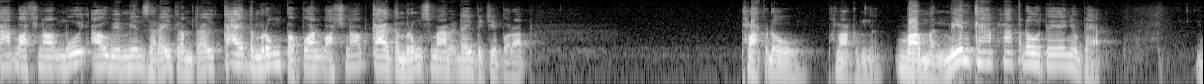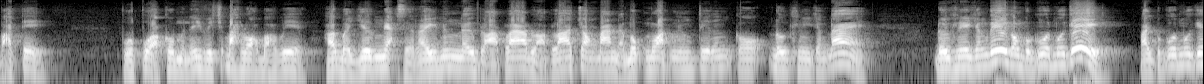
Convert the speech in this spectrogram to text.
ការបោះឆ្នោតមួយឲ្យវាមានសេរីត្រឹមត្រូវកែតម្រង់ប្រព័ន្ធបោះឆ្នោតកែតម្រង់ស្មារតីប្រជាពលរដ្ឋផ្លាស់ប្ដូរផ្នត់គំនិតបើមិនមានការផ្លាស់ប្ដូរទេខ្ញុំប្រាប់បាច់ទេពួកពួកអាគមនេះវាច្បាស់លាស់របស់វាហើយបើយើងអ្នកសេរីនឹងនៅប្លាប្លាប្លាប្លាចង់បានតែមុខមាត់នឹងទៀតហ្នឹងក៏ដូចគ្នាចឹងដែរដូចគ្នាចឹងទេកុំប្រកួតមួយគេបាច់ប្រកួតមួយគេ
